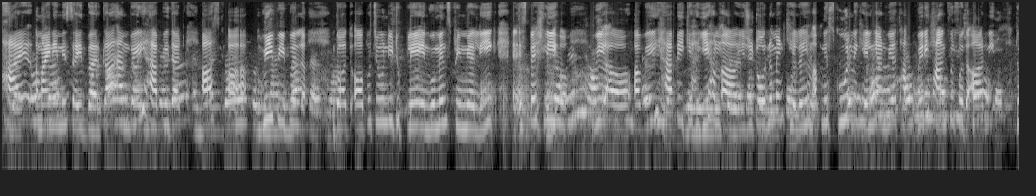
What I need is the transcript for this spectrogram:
Hi my name is Saeed Barka I am very happy that ask we people got the opportunity to play in women's premier league and specially we are very happy कि ये हम ये जो टूर्नामेंट खेल रहे हैं हम अपने स्कूल में and we are very thankful for the army to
